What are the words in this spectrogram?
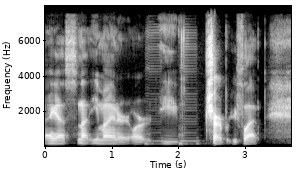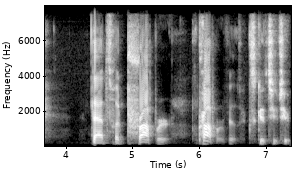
I guess, not E minor or E sharp or E flat. That's what proper proper physics gets you to.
